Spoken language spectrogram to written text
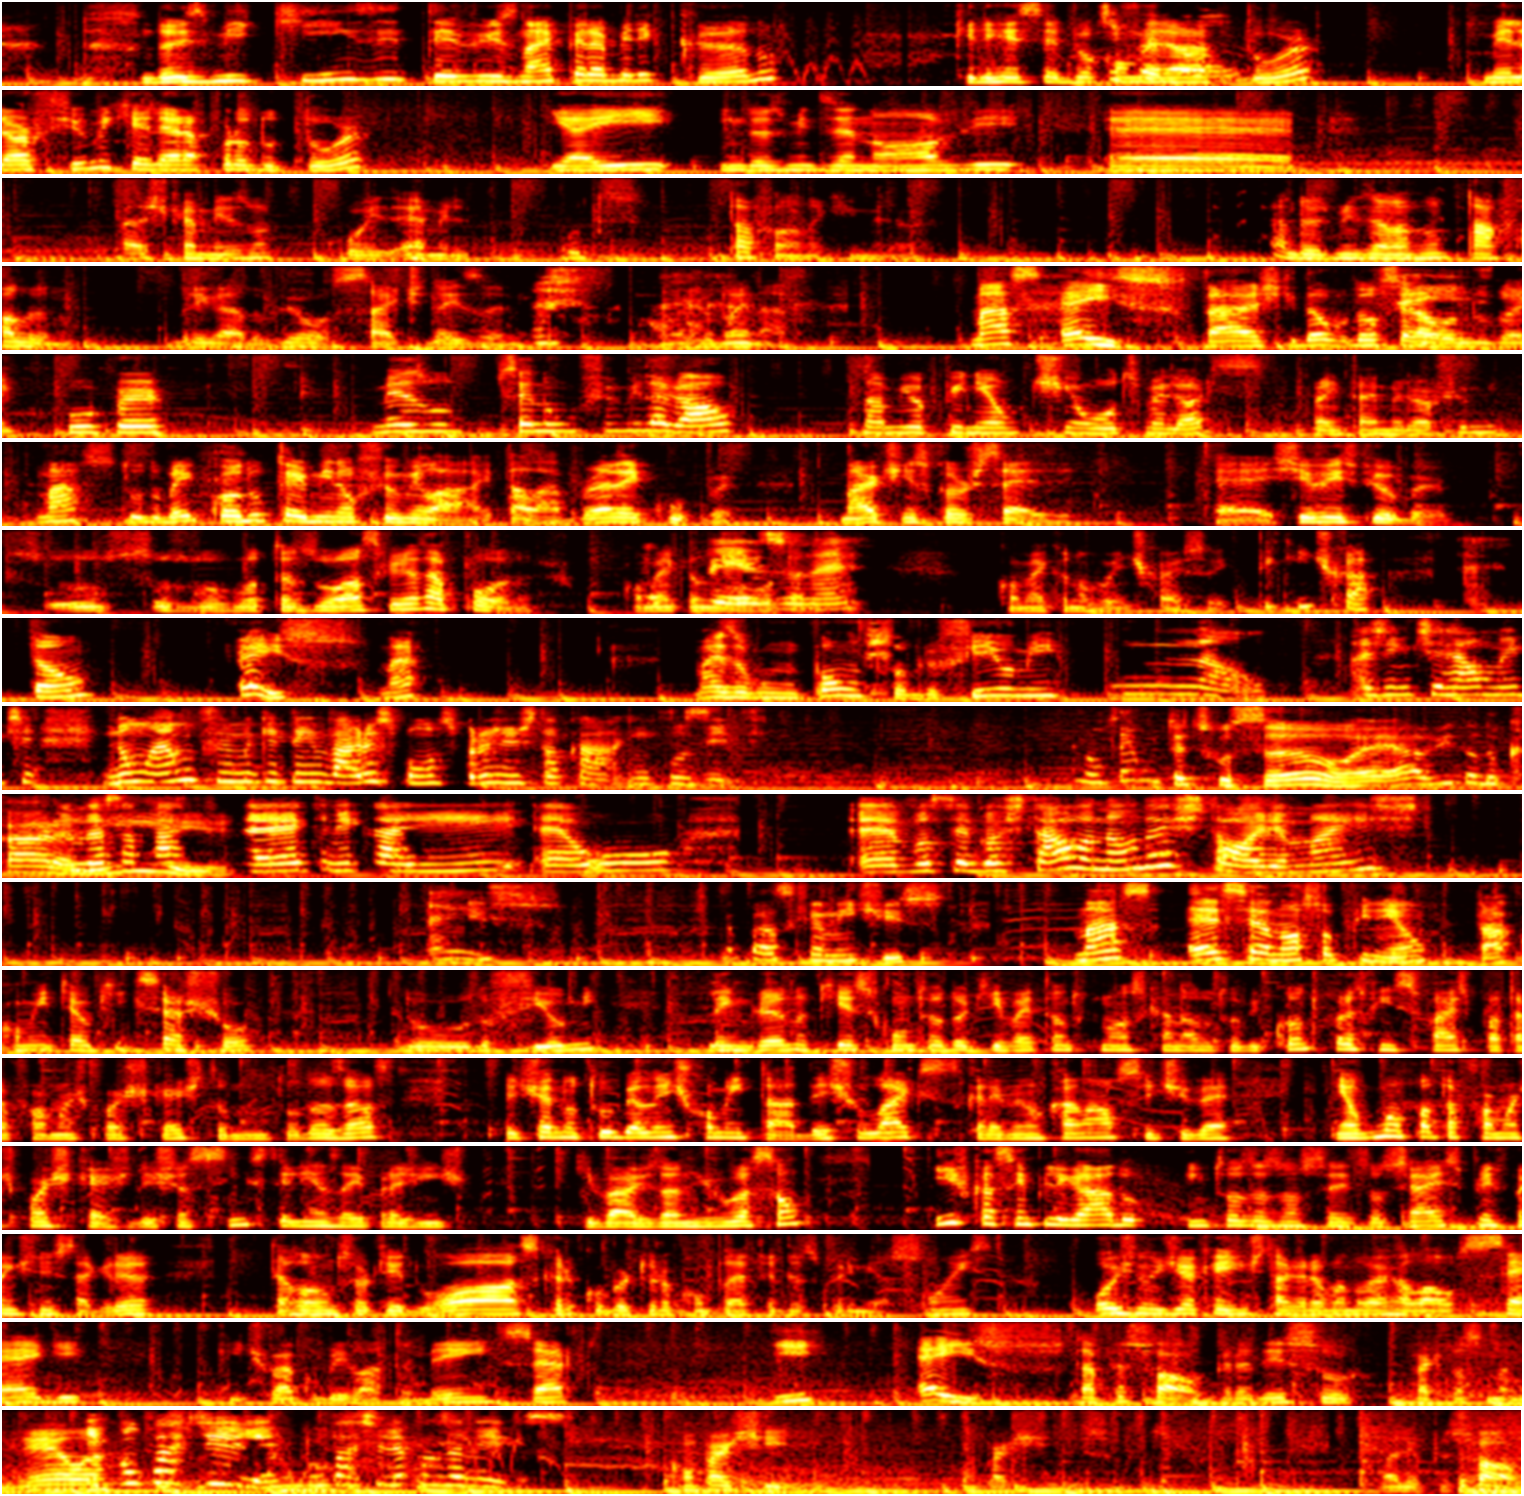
2015 teve o Sniper Americano, que ele recebeu que como melhor bom. ator. Melhor filme, que ele era produtor. E aí, em 2019, é. Acho que é a mesma coisa. É, melhor. Putz, não tá falando aqui melhor. Ah, 2019 não tá falando. Obrigado, viu? Site da Exame. Não ajudou em nada. Mas é isso, tá? Acho que não, não será é o do Black Cooper. Mesmo sendo um filme legal, na minha opinião, tinham outros melhores pra entrar em melhor filme. Mas tudo bem. Quando termina o filme lá, e tá lá, Bradley Cooper, Martin Scorsese, é, Steven Spielberg, os, os votantes do Oscar já tá, pô, como é que eu não peso, vou né? Como é que eu não vou indicar isso aí? Tem que indicar. Então, é isso, né? Mais algum ponto sobre o filme? Não. A gente realmente. Não é um filme que tem vários pontos pra gente tocar, inclusive. Não tem muita discussão, é a vida do cara ali. Essa parte técnica aí é o. É você gostar ou não da história, mas. É isso. É basicamente isso. Mas essa é a nossa opinião, tá? Comente aí o que, que você achou do, do filme. Lembrando que esse conteúdo aqui vai tanto pro nosso canal do YouTube quanto para as principais plataformas de podcast, estamos em todas elas. Se tiver no YouTube, além de comentar, deixa o like, se inscreve no canal. Se tiver em alguma plataforma de podcast, deixa cinco estrelinhas aí pra gente, que vai ajudar na divulgação. E fica sempre ligado em todas as nossas redes sociais, principalmente no Instagram. Tá rolando sorteio do Oscar, cobertura completa das premiações. Hoje, no dia que a gente tá gravando, vai rolar o SEG, que a gente vai cobrir lá também, certo? E é isso, tá, pessoal? Agradeço a participação da Mirella. E compartilha, compartilha com os amigos. Compartilhe. Compartilhe isso mesmo. Valeu, pessoal.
